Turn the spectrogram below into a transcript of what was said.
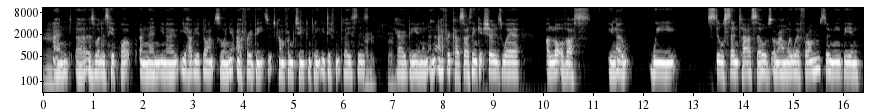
mm. and uh, as well as hip hop, and then you know you have your dancehall and your Afro beats, which come from two completely different places, 100%. Caribbean and, and Africa. So I think it shows where a lot of us, you know, we still center ourselves around where we're from. So me being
